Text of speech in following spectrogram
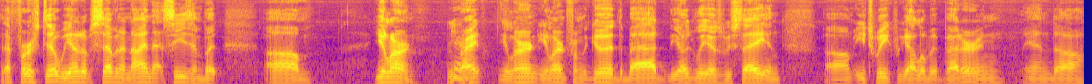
that first deal. We ended up seven and nine that season, but um, you learn, Yeah. right? You learn, you learn from the good, the bad, the ugly, as we say, and um, each week we got a little bit better, and and uh,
